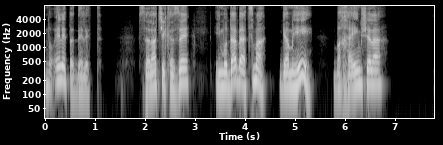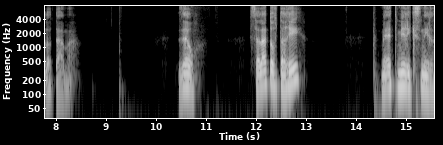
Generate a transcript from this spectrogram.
נועלת הדלת. סלט שכזה, היא מודה בעצמה, גם היא, בחיים שלה, לא טעמה. זהו. סלט טוב טרי, מאת מיריק שניר.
